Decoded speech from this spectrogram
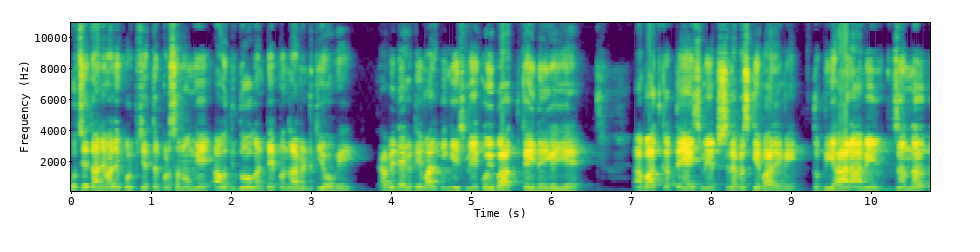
पूछे जाने वाले कुल पचहत्तर पर्सन होंगे, अवधि दो घंटे पंद्रह मिनट की होगी। अभी नेगेटिव मार्किंग है, इसमें कोई बात कही नहीं गई है। अब बात करते हैं इसमें सिलेबस के बारे में। तो Bihar army general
